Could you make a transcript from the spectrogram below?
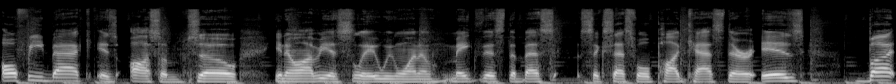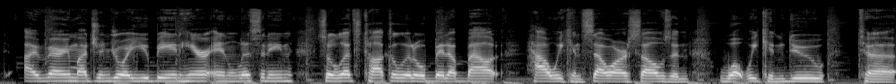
all feedback is awesome. So, you know, obviously, we want to make this the best successful podcast there is. But I very much enjoy you being here and listening. So let's talk a little bit about how we can sell ourselves and what we can do to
